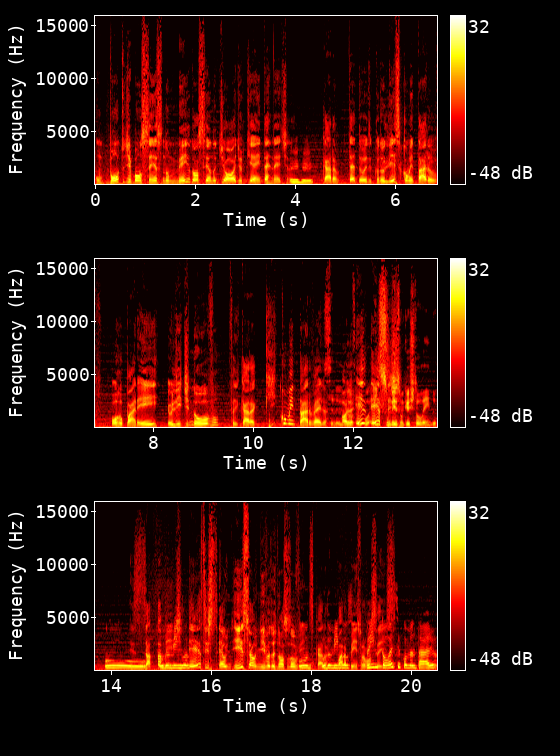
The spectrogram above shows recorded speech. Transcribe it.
Um ponto de bom senso no meio do oceano de ódio que é a internet, né? Uhum. Cara, até doido. Quando eu li esse comentário, porra, eu parei, eu li de novo. Falei, cara, que comentário, velho. Olha, tipo, é isso mesmo que eu estou lendo. O... Exatamente. O Domingos... Esses é o... Isso é o nível dos nossos ouvintes, o, cara. O Domingos Parabéns pra vocês. printou esse comentário,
